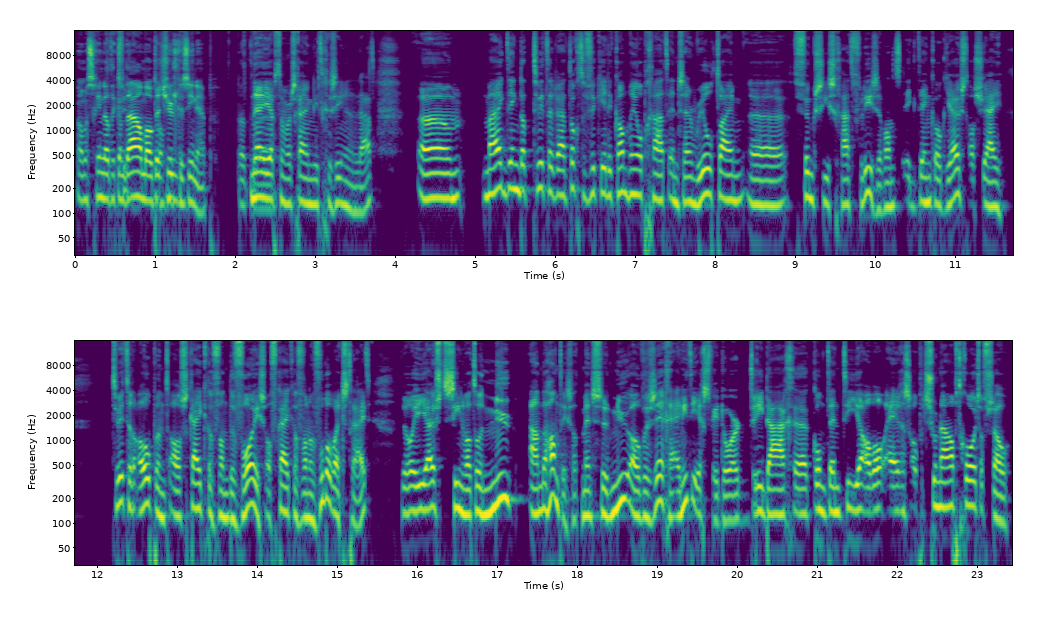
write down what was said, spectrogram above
Nou, misschien dat ik hem daarom ook dat nog niet gezien heb. Dat, nee, uh... je hebt hem waarschijnlijk niet gezien inderdaad. Um, maar ik denk dat Twitter daar toch de verkeerde kant mee op gaat en zijn real-time uh, functies gaat verliezen. Want ik denk ook juist als jij Twitter opent als kijker van The Voice of kijker van een voetbalwedstrijd, dan wil je juist zien wat er nu aan de hand is. Wat mensen er nu over zeggen. En niet eerst weer door drie dagen content die je al wel ergens op het journaal hebt gehoord of zo.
